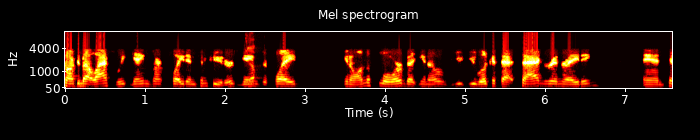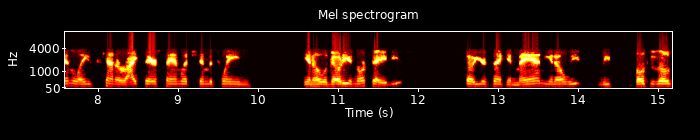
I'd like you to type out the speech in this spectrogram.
talked about last week, games aren't played in computers. Games are played, you know, on the floor. But you know, you, you look at that Sagarin rating, and Tindley's kind of right there, sandwiched in between, you know, Loogootee and North Daviess. So you're thinking, man, you know, we we both of those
